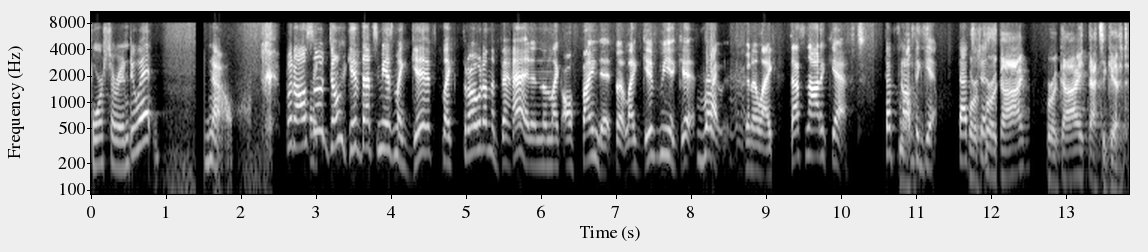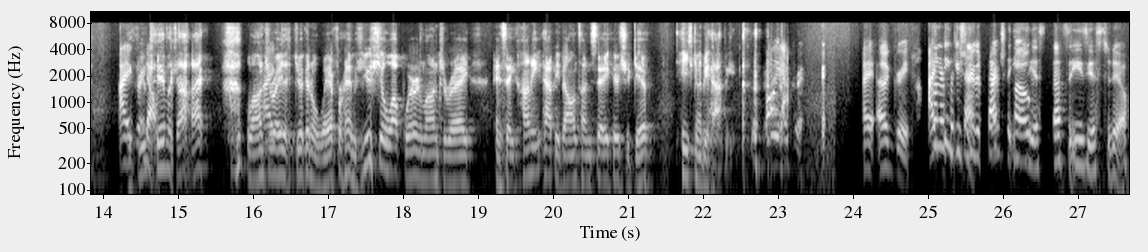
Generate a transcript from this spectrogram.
force her into it, no. But also, don't give that to me as my gift. Like, throw it on the bed and then, like, I'll find it. But, like, give me a gift. Right. if you're gonna, like, that's not a gift. That's No. not the gift. That's for, just for a guy, for a guy, that's a gift. I agree. If you No. give a guy lingerie that you're going to wear for him, if you show up wearing lingerie and say, "Honey, happy Valentine's Day. Here's your gift," he's going to be happy. Oh, I agree. I agree. I think you should do the 100%. that's the coat. easiest. That's the easiest to do,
